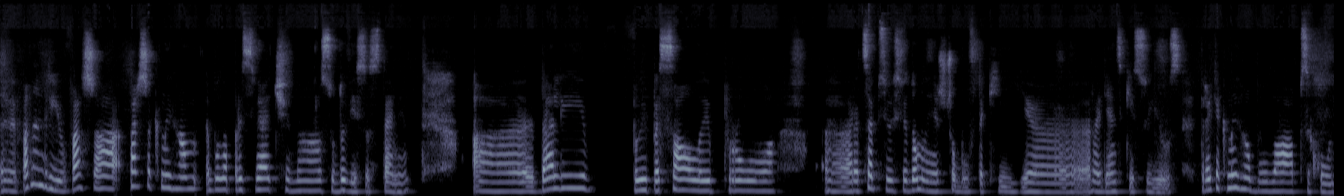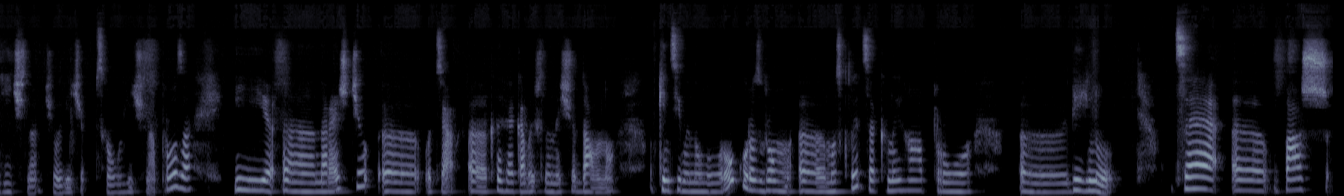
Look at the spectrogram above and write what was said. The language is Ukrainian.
Е, Пане Андрію, ваша перша книга була присвячена судовій системі. Далі ви писали про е, рецепцію усвідомлення, що був такий е, Радянський Союз. Третя книга була психологічна, чоловіча психологічна проза. І нарешті, оця книга, яка вийшла нещодавно в кінці минулого року, розгром Москви, це книга про війну. Це е, ваш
